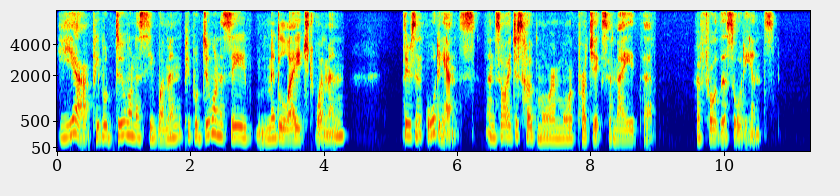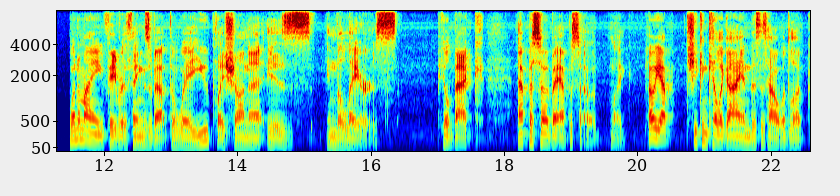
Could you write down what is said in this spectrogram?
yeah people do want to see women. People do want to see middle-aged women. There's an audience. And so i just hope more and more projects are made that are for this audience. One of my favorite things about the way you play shauna is in the layers. Peeled back episode by episode. Like oh yep she can kill a guy and this is how it would look.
